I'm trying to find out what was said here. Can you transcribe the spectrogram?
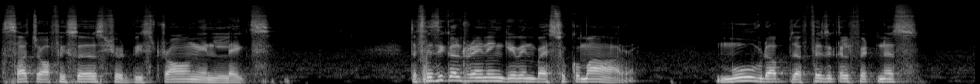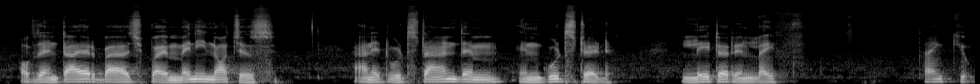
Such officers should be strong in legs. The physical training given by Sukumar moved up the physical fitness of the entire batch by many notches, and it would stand them in good stead later in life. Thank you.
